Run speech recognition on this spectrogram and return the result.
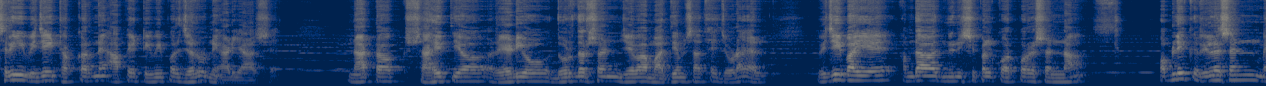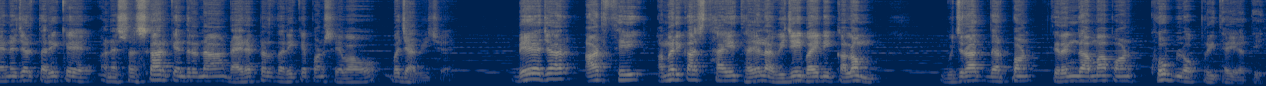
શ્રી વિજય ઠક્કરને આપે ટીવી પર જરૂર નિહાળ્યા હશે. નાટક, સાહિત્ય, રેડિયો, દૂરદર્શન જેવા માધ્યમ સાથે જોડાયેલ વિજયભાઈએ અમદાવાદ મ્યુનિસિપલ કોર્પોરેશનના પબ્લિક રિલેશન મેનેજર તરીકે અને સંસ્કાર કેન્દ્રના ડાયરેક્ટર તરીકે પણ સેવાઓ બજાવી છે. બે હજાર આઠથી અમેરિકા સ્થાયી થયેલા વિજયભાઈની કલમ ગુજરાત દર્પણ તિરંગામાં પણ ખૂબ લોકપ્રિય થઈ હતી.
